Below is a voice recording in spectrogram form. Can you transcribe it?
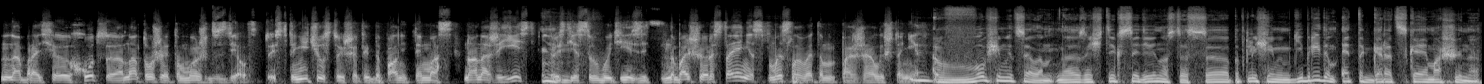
набрать э, ход, она тоже это может сделать. То есть ты не чувствуешь этой дополнительной массы. Но она же есть, есть. То есть, если вы будете ездить на большое расстояние, смысла в этом, пожалуй, что нет. В общем и целом, э, значит, XC90 с э, подключаемым гибридом – это городская машина.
